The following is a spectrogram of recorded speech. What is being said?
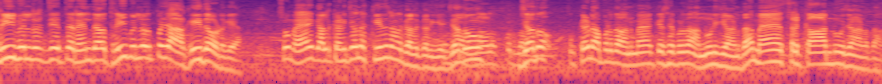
3 ਵੀਲਰ ਜੇ ਤੇ ਰਹਿੰਦਾ 3 ਵੀਲਰ ਭਜਾ ਕੇ ਹੀ ਦੌੜ ਗਿਆ। ਸੋ ਮੈਂ ਇਹ ਗੱਲ ਕਰਨੀ ਚਾਹੁੰਦਾ ਕਿਹਦੇ ਨਾਲ ਗੱਲ ਕਰੀਏ? ਜਦੋਂ। ਜਦੋਂ ਕਿਹੜਾ ਪ੍ਰਧਾਨ? ਮੈਂ ਕਿਸੇ ਪ੍ਰਧਾਨ ਨੂੰ ਨਹੀਂ ਜਾਣਦਾ ਮੈਂ ਸਰਕਾਰ ਨੂੰ ਜਾਣਦਾ।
